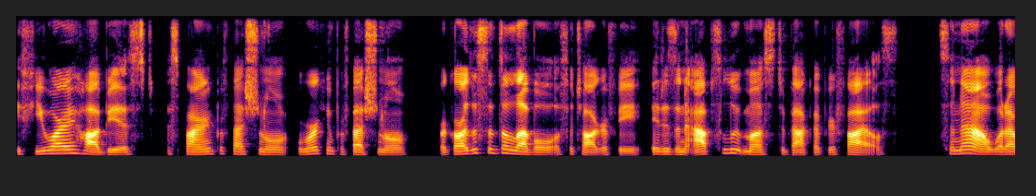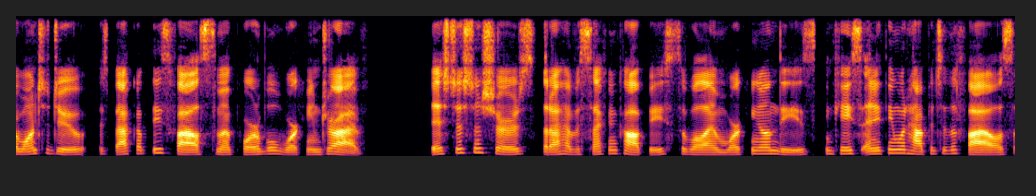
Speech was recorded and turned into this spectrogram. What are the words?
If you are a hobbyist, aspiring professional, or working professional, regardless of the level of photography, it is an absolute must to back up your files. So now what I want to do is back up these files to my portable working drive. This just ensures that I have a second copy, so while I am working on these, in case anything would happen to the files,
